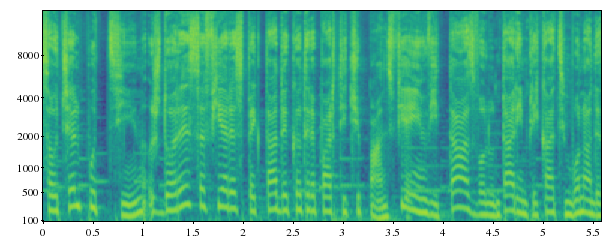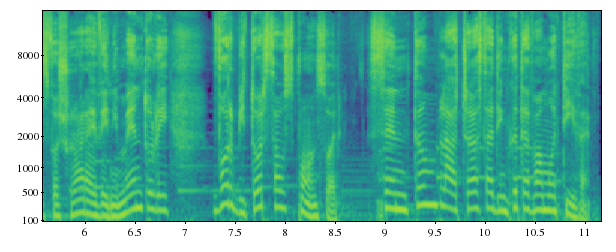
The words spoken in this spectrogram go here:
sau cel puțin își doresc să fie respectat de către participanți, fie invitați, voluntari implicați în buna desfășurare a evenimentului, vorbitori sau sponsori. Se întâmplă aceasta din câteva motive –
